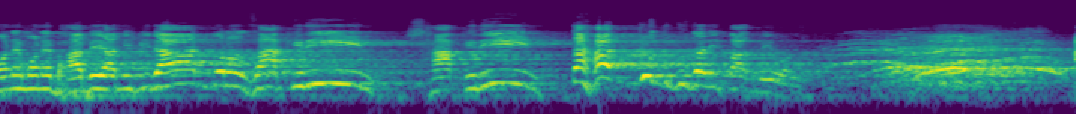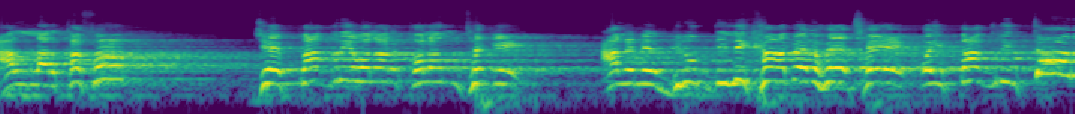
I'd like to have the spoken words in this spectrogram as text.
মনে মনে ভাবে, আমি বিরাট বড় জাকিরিন শাকিরিন তাহাজ্জুদ গুজারি পাগড়ি বলা আল্লাহর কসম, যে পাগড়িওয়ালার কলম থেকে আলেমের বিরুদ্ধে লিখা বের হয়েছে, ওই পাগড়ির চার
